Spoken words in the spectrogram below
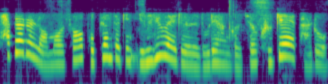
차별을 넘어서 보편적인 인류애를 노래한 거죠. 그게 바로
